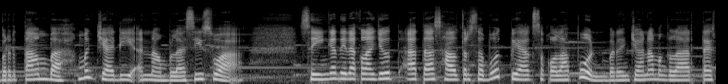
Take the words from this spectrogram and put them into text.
bertambah menjadi 16 siswa. Sehingga tidak lanjut atas hal tersebut, pihak sekolah pun berencana menggelar tes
